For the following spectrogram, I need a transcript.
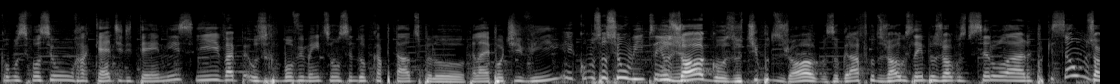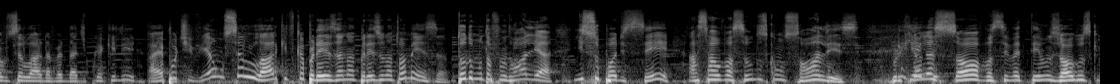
como se fosse um raquete de tênis e vai, os movimentos vão sendo captados pelo, pela Apple TV e como se fosse um Wii. Sim, e os é. Jogos, o tipo dos jogos, o gráfico dos jogos lembra os jogos de celular. Porque são jogos de celular, na verdade. Porque aquele. A Apple TV é um celular que fica presa na, preso na tua mesa. Todo mundo tá falando: olha, isso pode ser a salvação dos consoles. Porque olha só, você vai ter uns jogos que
